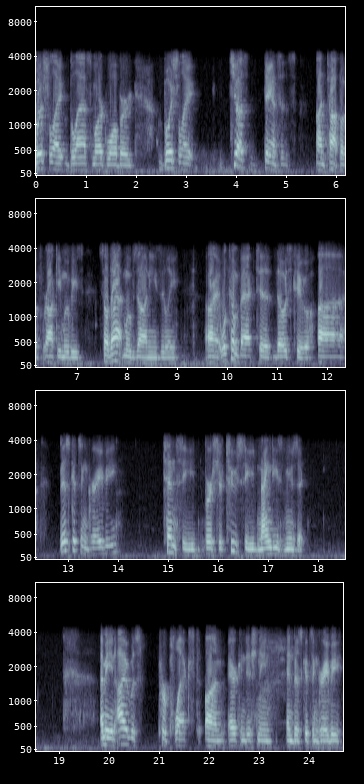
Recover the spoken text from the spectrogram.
Busch Light blasts Mark Wahlberg. Busch Light just dances on top of Rocky movies. So that moves on easily. All right, we'll come back to those two. Uh, biscuits and gravy, 10 seed versus your 2 seed, 90s music. I mean, I was perplexed on air conditioning and biscuits and gravy.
